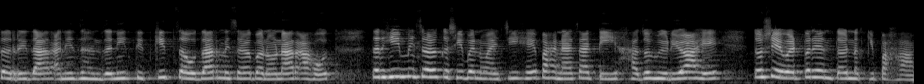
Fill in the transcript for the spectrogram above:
तर्रीदार आणि झणझणीत तितकीच चवदार मिसळ बनवणार आहोत. तर ही मिसळ कशी बनवायची हे पाहण्यासाठी हा जो व्हिडिओ आहे तो शेवटपर्यंत नक्की पहा.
